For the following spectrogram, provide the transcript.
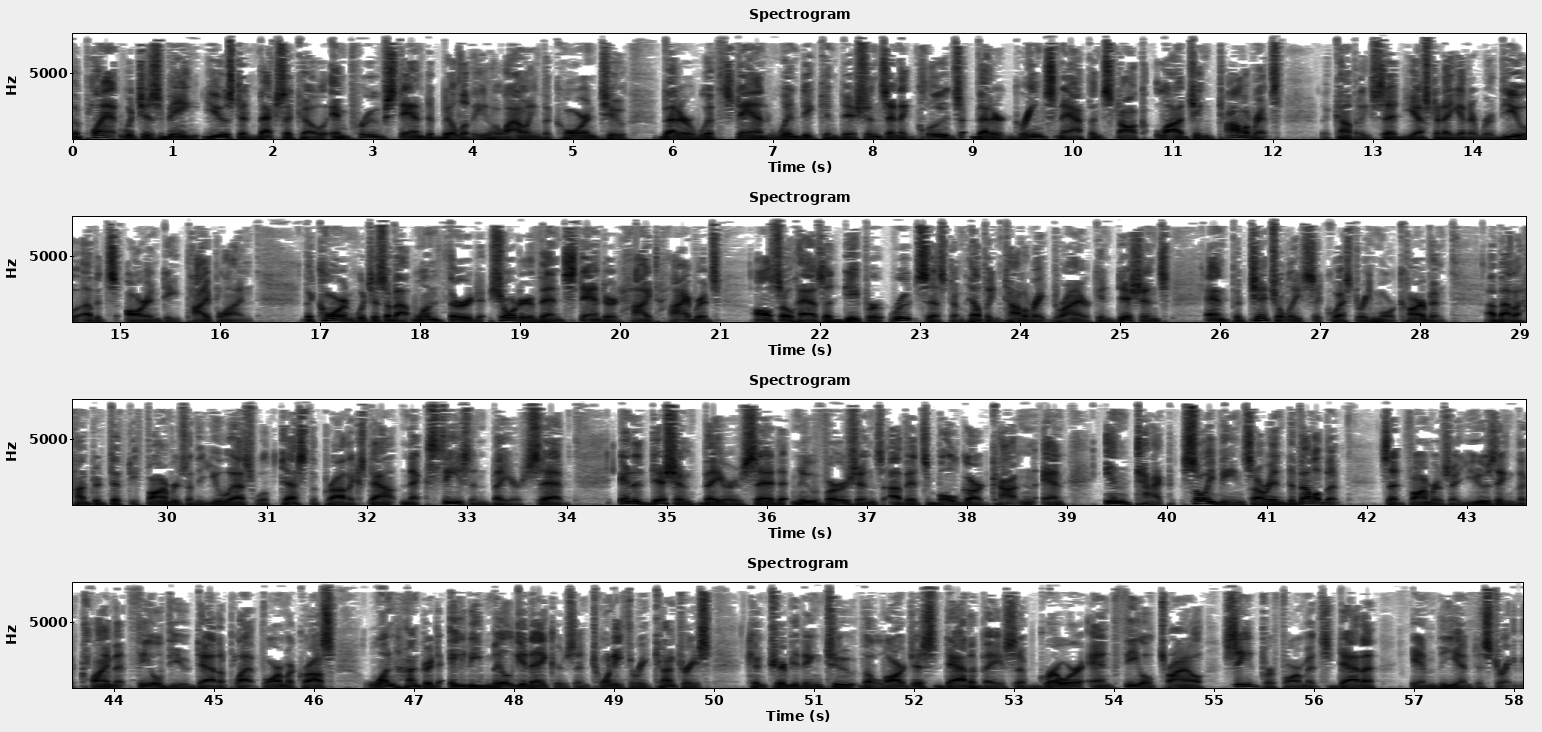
The plant, which is being used in Mexico, improves standability, allowing the corn to better withstand windy conditions and includes better green snap and stalk lodging tolerance. The company said yesterday in a review of its R&D pipeline. The corn, which is about one third shorter than standard height hybrids, also has a deeper root system, helping tolerate drier conditions and potentially sequestering more carbon. About 150 farmers in the U.S. will test the products out next season, Bayer said. In addition, Bayer said new versions of its Bollgard cotton and Intacta soybeans are in development said farmers are using the Climate FieldView data platform across 180 million acres in 23 countries, contributing to the largest database of grower and field trial seed performance data in the industry.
